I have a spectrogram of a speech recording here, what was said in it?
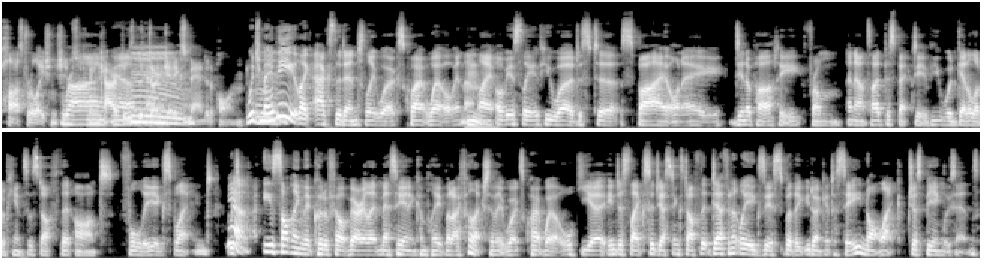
past relationships Right, between characters yeah. that don't get Mm. expanded upon. which Mm. maybe like accidentally works quite well in that Mm. like obviously if you were just to spy on a dinner party from an outside perspective you would get a lot of hints of stuff that aren't fully explained which Yeah. is something that could have felt very like messy and incomplete but i feel actually that it works quite well here in just like suggesting stuff that definitely exists but that you don't get to see not like just being loose ends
